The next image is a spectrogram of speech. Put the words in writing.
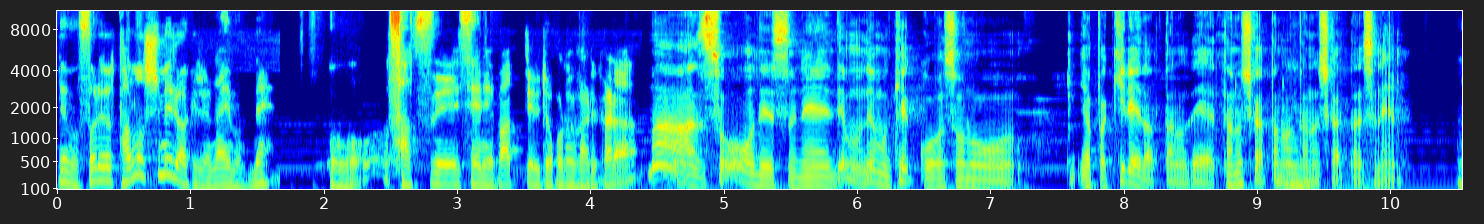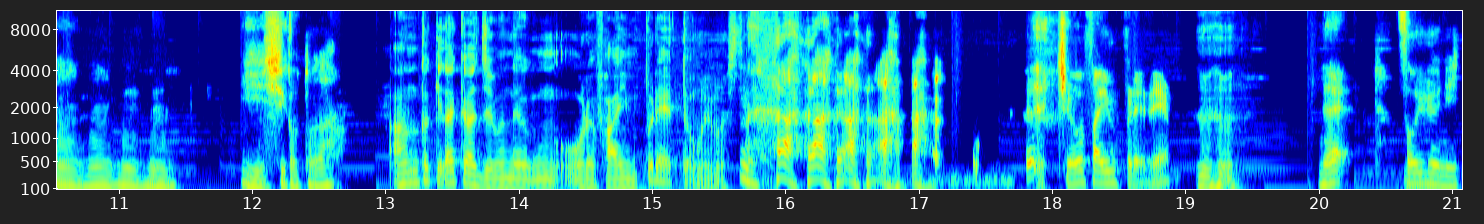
でもそれを楽しめるわけじゃないもんね。こう撮影せねばっていうところがあるから。まあそうですねでもでも結構そのやっぱ綺麗だったので楽しかったのは楽しかったですね、うんうんうんうん。いい仕事だ。あの時だけは自分で、うん俺ファインプレーって思いました 超ファインプレーだよ。ね。そういう日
